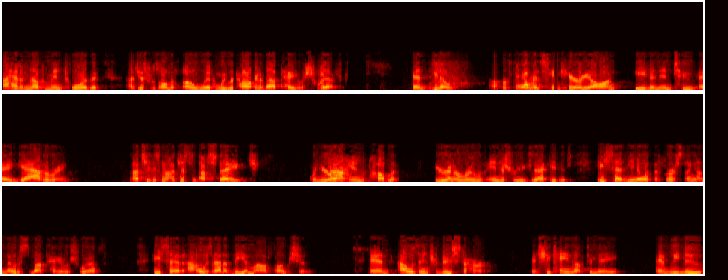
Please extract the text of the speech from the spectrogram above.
I had mm-hmm. another mentor that I just was on the phone with, and we were talking about Taylor Swift. And, you know, a performance can carry on even into a gathering. Not just, it's not just about stage. When you're out in the public, you're in a room of industry executives, he said, You know what the first thing I noticed about Taylor Swift? He said, I was at a BMI function and I was introduced to her. And she came up to me and we knew,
